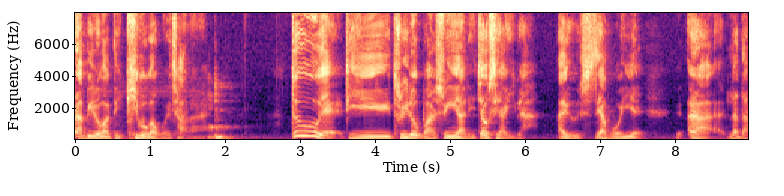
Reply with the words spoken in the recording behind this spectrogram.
အဲ့ဒါပြီးတော့မှဒီ keyboard ကဝယ်ချလာတယ်သူ့ရဲ့ဒီ3 note bar string ရလေကြောက်စရာကြီးဗျာအဲ့ဟိုဆရာဘော်ကြီးရဲ့အဲ့ဒါလက်တံ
